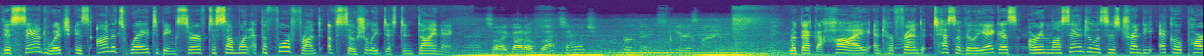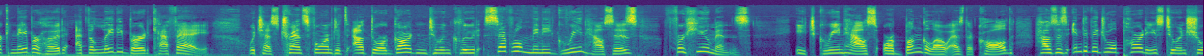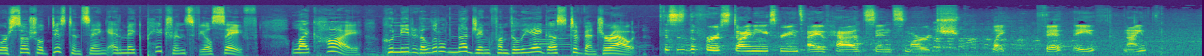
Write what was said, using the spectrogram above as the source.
This sandwich is on its way to being served to someone at the forefront of socially distant dining. So I got a black sandwich. Perfect. Here's mine. Rebecca High and her friend Tessa Villegas are in Los Angeles' trendy Echo Park neighborhood at the Ladybird Cafe, which has transformed its outdoor garden to include several mini greenhouses for humans. Each greenhouse, or bungalow as they're called, houses individual parties to ensure social distancing and make patrons feel safe. Like High, who needed a little nudging from Villegas to venture out. This is the first dining experience I have had since March, like 5th, 8th, 9th.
